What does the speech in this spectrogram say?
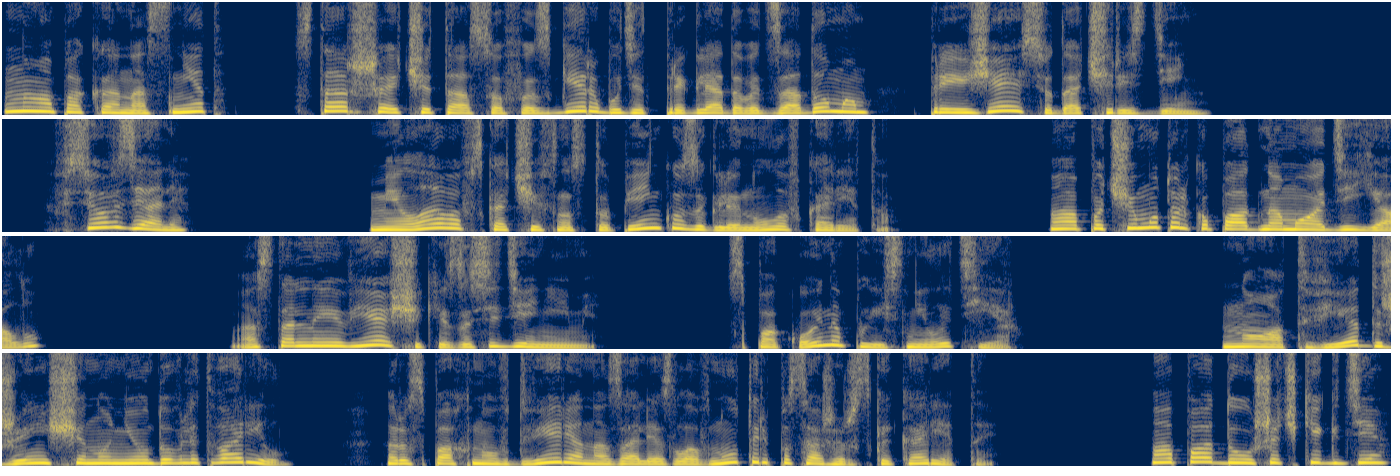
Ну а пока нас нет, старшая чита Софесгер будет приглядывать за домом приезжая сюда через день. Все взяли?» Милава, вскочив на ступеньку, заглянула в карету. «А почему только по одному одеялу?» «Остальные в ящике за сиденьями», — спокойно пояснила Тьер. Но ответ женщину не удовлетворил. Распахнув дверь, она залезла внутрь пассажирской кареты. «А подушечки где?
